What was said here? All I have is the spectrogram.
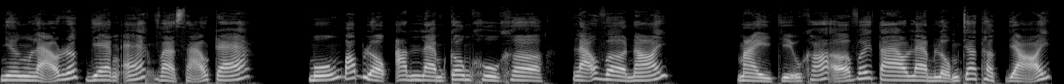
nhưng lão rất gian ác và xảo trá. Muốn bóc lột anh làm công khù khờ, lão vờ nói. Mày chịu khó ở với tao làm lụng cho thật giỏi,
